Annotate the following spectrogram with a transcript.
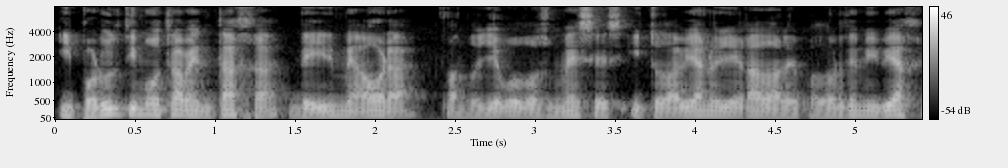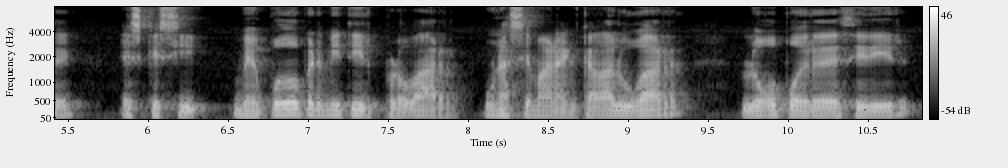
Y por último, otra ventaja de irme ahora, cuando llevo dos meses y todavía no he llegado al Ecuador de mi viaje, es que si me puedo permitir probar una semana en cada lugar, luego podré decidir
